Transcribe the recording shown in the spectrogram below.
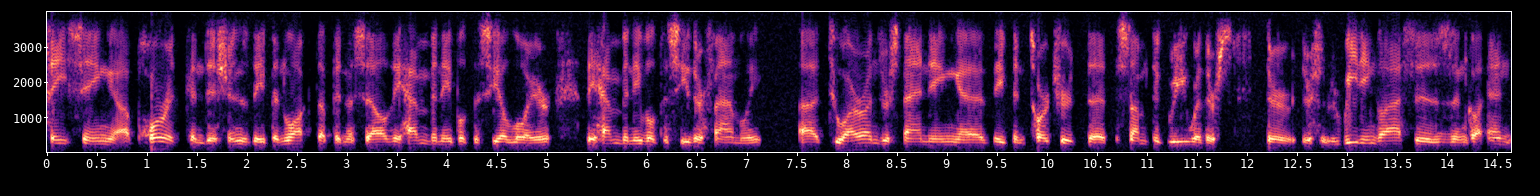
facing horrid conditions. They've been locked up in a cell. They haven't been able to see a lawyer. They haven't been able to see their family. Uh, to our understanding, uh, they've been tortured uh, to some degree where there's their, their reading glasses and, and,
